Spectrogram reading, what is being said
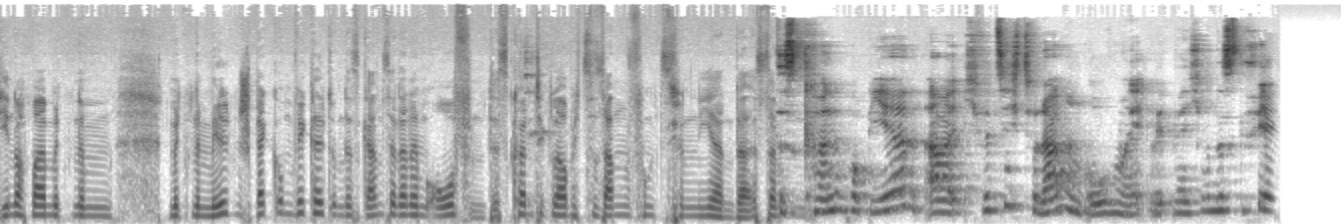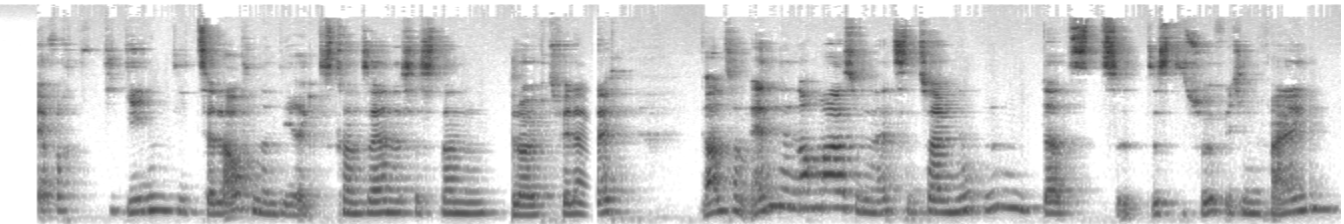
die nochmal mit einem mit einem milden Speck umwickelt und das Ganze dann im Ofen, das könnte, glaube ich, zusammen funktionieren. Da ist dann Das könnte probieren, aber ich würde es nicht zu lange im Ofen, weil ich habe das Gefühl, einfach die Gegend, die zerlaufen dann direkt. Es kann sein, dass es dann läuft. Vielleicht ganz am Ende nochmal, so in den letzten zwei Minuten, das, das, das Würfelchen rein,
